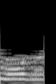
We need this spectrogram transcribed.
هم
